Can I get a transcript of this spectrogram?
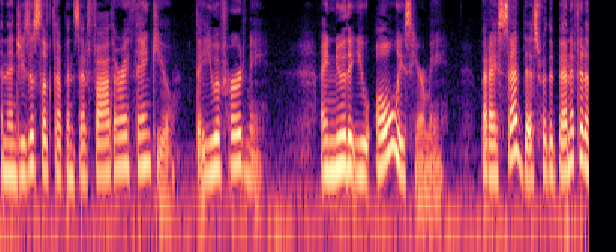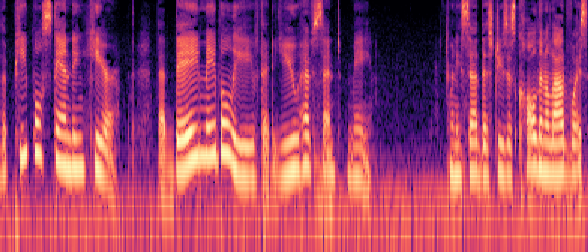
And then Jesus looked up and said, Father, I thank you that you have heard me. I knew that you always hear me, but I said this for the benefit of the people standing here that they may believe that you have sent me. When he said this, Jesus called in a loud voice,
